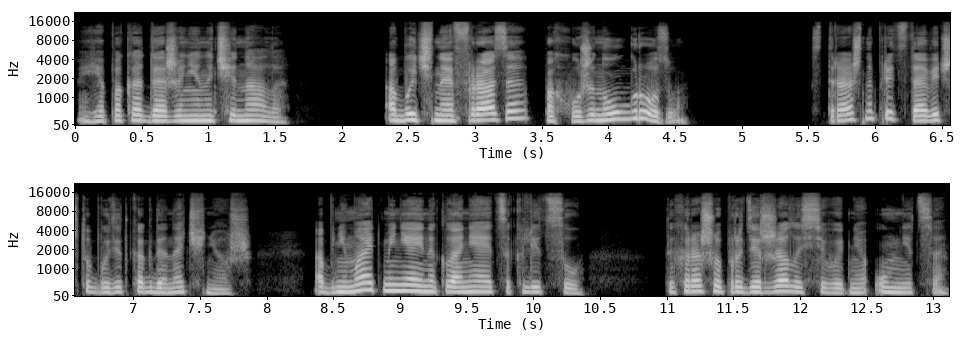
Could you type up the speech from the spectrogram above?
Я пока даже не начинала. Обычная фраза похожа на угрозу. Страшно представить, что будет, когда начнешь. обнимает меня и наклоняется к лицу. «Ты хорошо продержалась сегодня, умница»,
